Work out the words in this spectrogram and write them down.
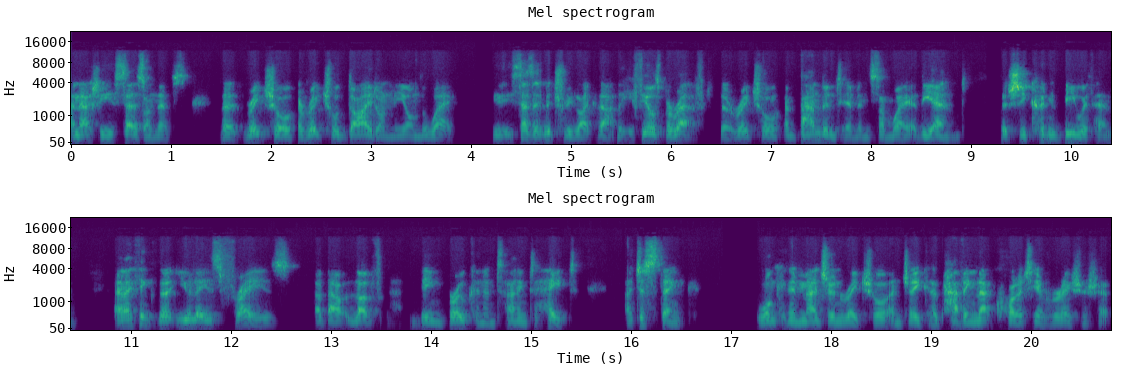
And actually, he says on this that Rachel, Rachel died on me on the way. He says it literally like that, that he feels bereft, that Rachel abandoned him in some way at the end, that she couldn't be with him. And I think that Ulay's phrase about love being broken and turning to hate, I just think one can imagine Rachel and Jacob having that quality of relationship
